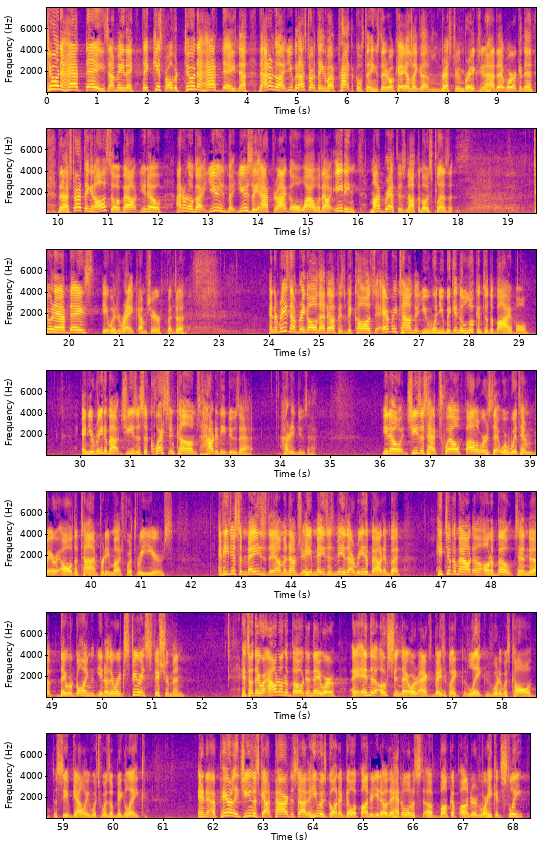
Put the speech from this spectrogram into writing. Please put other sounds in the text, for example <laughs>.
two and a half days. I mean, they, they kissed for over two and a half days. Now, now I don't know about you, but I start thinking about practical things there. Okay, I think uh, restroom breaks. You know how that work, and then then I start thinking also about you know I don't know about you, but usually after I go a while without eating, my breath is not the most pleasant. Two and a half days, it was rank, I'm sure. But uh, and the reason I bring all that up is because every time that you, when you begin to look into the Bible and you read about Jesus, the question comes, how did he do that? How did he do that? You know, Jesus had 12 followers that were with him very all the time, pretty much for three years. And he just amazed them, and I'm sure he amazes me as I read about him. But he took them out uh, on a boat, and uh, they were going, you know, they were experienced fishermen. And so they were out on a boat, and they were uh, in the ocean there, or basically lake is what it was called, the Sea of Galilee, which was a big lake. And apparently Jesus got tired and decided he was going to go up under. You know, they had a little uh, bunk up under where he could sleep.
